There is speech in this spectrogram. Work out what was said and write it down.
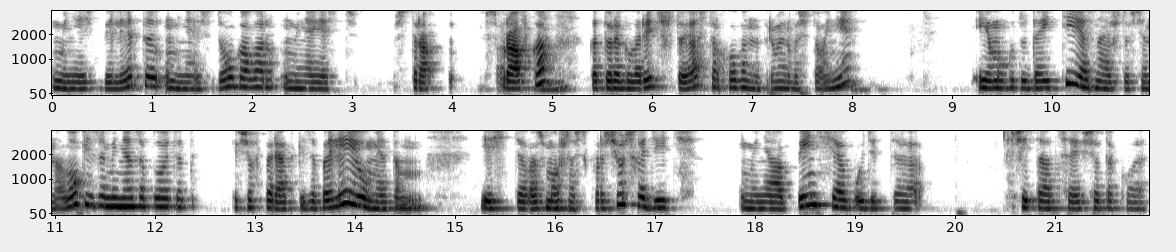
у меня есть билеты, у меня есть договор, у меня есть стра справка, мгм. которая говорит, что я страхован, например, в Эстонии. И я могу туда идти, я знаю, что все налоги за меня заплатят, и всё в порядке. Заболею, у меня там есть возможность к врачу сходить, у меня пенсия будет, э, считаться и всё такое.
